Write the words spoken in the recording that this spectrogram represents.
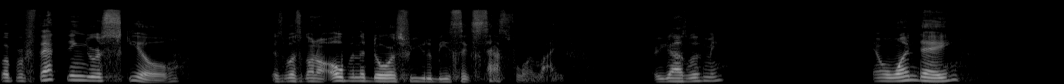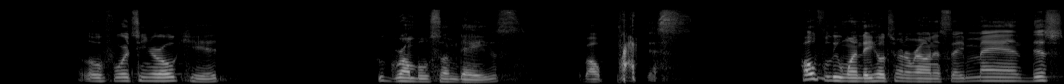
But perfecting your skill is what's going to open the doors for you to be successful in life. Are you guys with me? And one day, a little 14 year old kid who grumbles some days about practice. Hopefully, one day he'll turn around and say, Man, this,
